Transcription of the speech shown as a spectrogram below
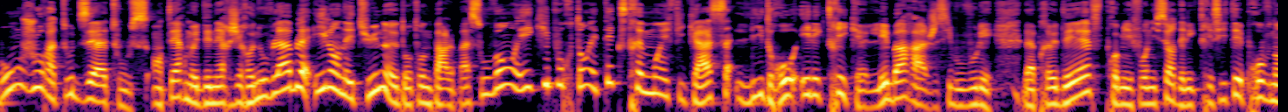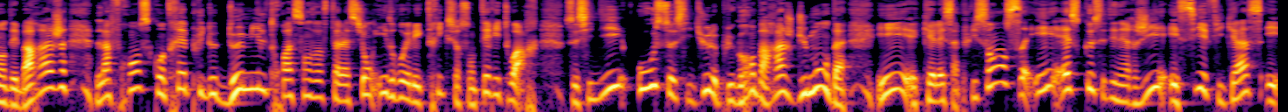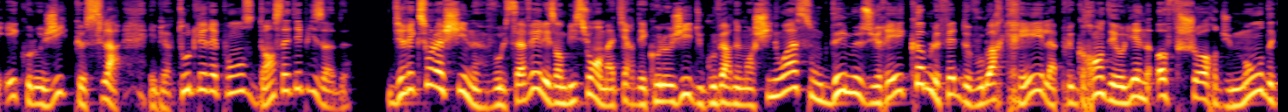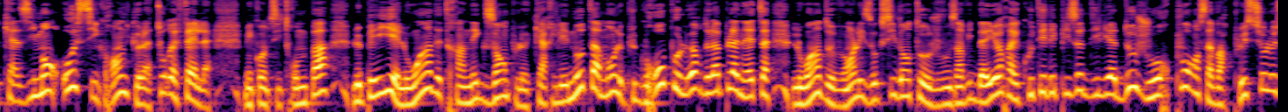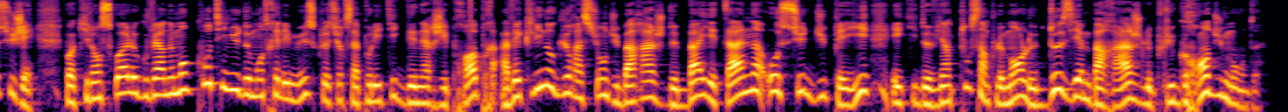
Bonjour à toutes et à tous. En termes d'énergie renouvelable, il en est une dont on ne parle pas souvent et qui pourtant est extrêmement efficace, l'hydroélectrique, les barrages si vous voulez. D'après EDF, premier fournisseur d'électricité provenant des barrages, la France compterait plus de 2300 installations hydroélectriques sur son territoire. Ceci dit, où se situe le plus grand barrage du monde? Et quelle est sa puissance? Et est-ce que cette énergie est si efficace et écologique que cela? Eh bien toutes les réponses dans cet épisode. Direction la Chine. Vous le savez, les ambitions en matière d'écologie du gouvernement chinois sont démesurées, comme le fait de vouloir créer la plus grande éolienne offshore du monde, quasiment aussi grande que la Tour Eiffel. Mais qu'on ne s'y trompe pas, le pays est loin d'être un exemple, car il est notamment le plus gros pollueur de la planète, loin devant les Occidentaux. Je vous invite d'ailleurs à écouter l'épisode d'il y a deux jours pour en savoir plus sur le sujet. Quoi qu'il en soit, le gouvernement continue de montrer les muscles sur sa politique d'énergie propre, avec l'inauguration du barrage de Bayetan au sud du pays et qui devient tout simplement le deuxième barrage le plus grand du monde.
